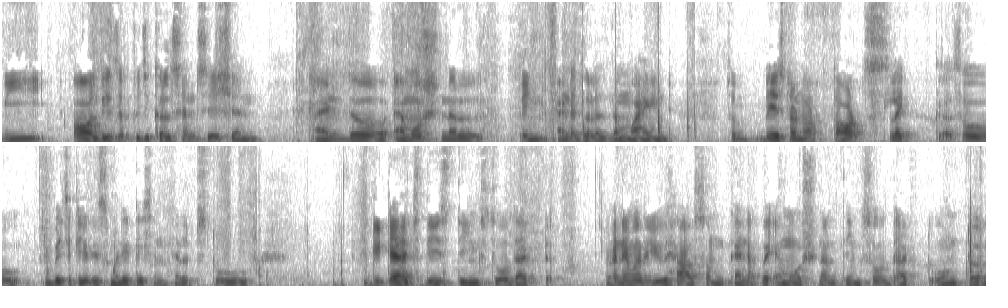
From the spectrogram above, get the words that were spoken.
we all these physical sensation and the emotional thing and as well as the mind so based on our thoughts like uh, so basically this meditation helps to detach these things so that whenever you have some kind of emotional thing so that won't uh,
